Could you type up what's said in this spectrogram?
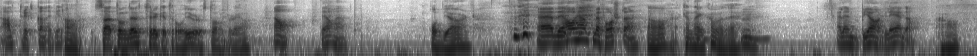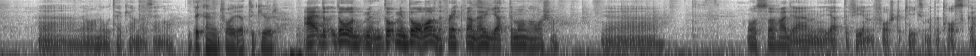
allt tryckande vilt. Ja. Så att om du trycker ett rådjur, då står de för det? Ja. Ja, det har hänt. Och björn? Eh, Det har hänt med Forster. Ja, jag kan tänka mig det. Mm. Eller en björnlega. Ja, Eh, Det var en otäck händelse en gång. det kan ju inte vara jättekul. Nej, då, då, min, då, min dåvarande flickvän, det här är jättemånga år sedan. Eh, och så hade jag en jättefin forstertik som hette Tosca.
